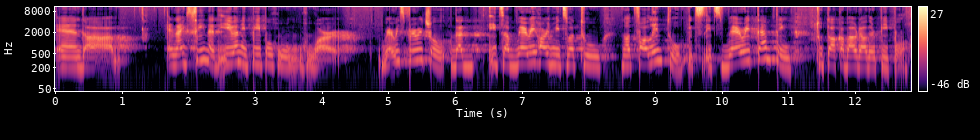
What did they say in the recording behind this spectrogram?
And, um, and I've seen it even in people who, who are very spiritual that it's a very hard mitzvah to not fall into it's it's very tempting to talk about other people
